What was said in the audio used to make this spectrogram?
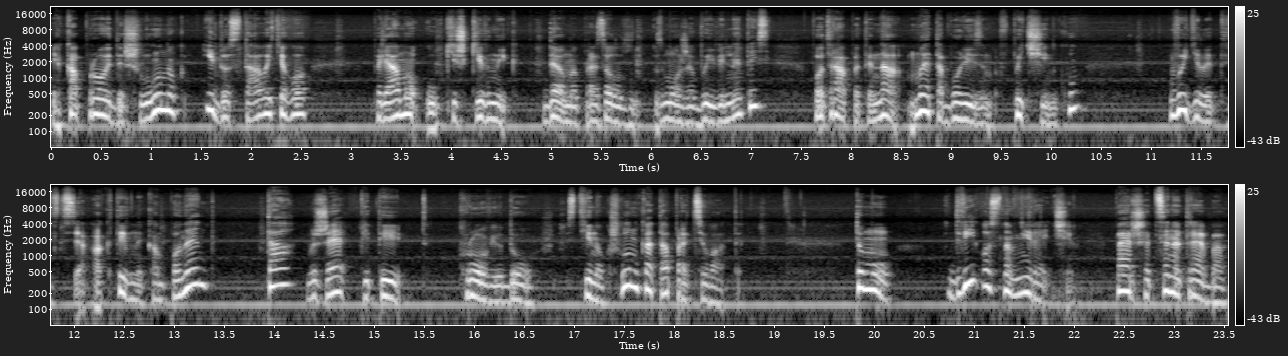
яка пройде шлунок і доставить його прямо у кишківник, де омепразол зможе вивільнитись, потрапити на метаболізм в печінку, виділитися активний компонент та вже піти кров'ю до стінок шлунка та працювати. Тому дві основні речі. Перше, це не треба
